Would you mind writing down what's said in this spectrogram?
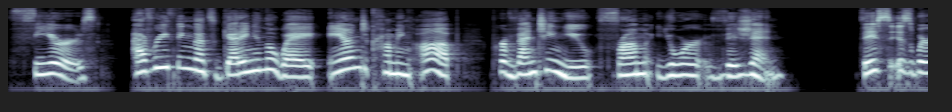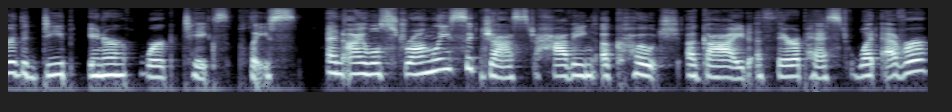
fears, everything that's getting in the way and coming up, preventing you from your vision. This is where the deep inner work takes place. And I will strongly suggest having a coach, a guide, a therapist, whatever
